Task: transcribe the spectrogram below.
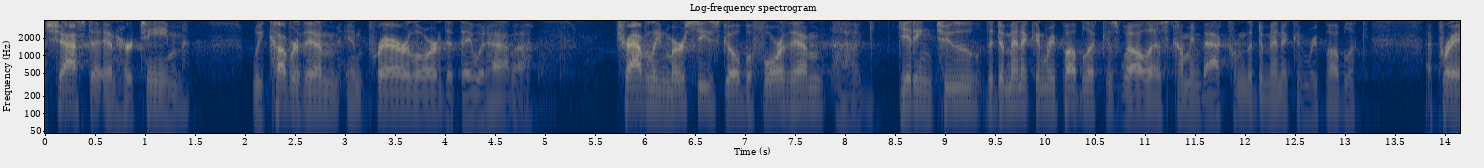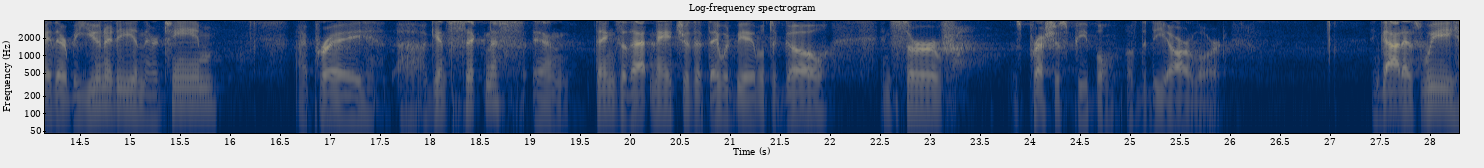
Shasta and her team. We cover them in prayer, Lord, that they would have a traveling mercies go before them, uh, getting to the Dominican Republic as well as coming back from the Dominican Republic. I pray there be unity in their team. I pray uh, against sickness and things of that nature that they would be able to go and serve as precious people of the DR, Lord. And God, as we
